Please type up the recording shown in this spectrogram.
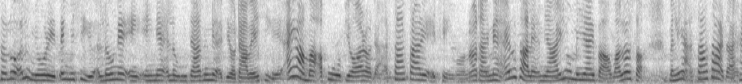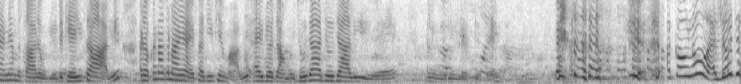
ဆိုလို့အဲ့လိုမျိုးတွေတိတ်မရှိဘူးအလုံးနဲ့အိမ်အိမ်နဲ့အဲ့လိုမိသားစုနဲ့အပျော်ဒါပဲရှိတယ်အဲ့ဟာမှအပူအပျော်ကတော့ဒါအစားစားတဲ့အချိန်ပေါ့နော်ဒါပေမဲ့အဲ့ဥစ္စာလည်းအများကြီးတော့မရိုက်ပါဘူးဘာလို့လဲဆိုတော့မလင်းကအစားစားကြဟန်နဲ့မစားတော့ဘူးလေတကယ်ကြီးစားရလေအဲ့တော့ခဏခဏရရင်ဖက်တီးဖြစ်မှာလေအဲ့ဒီအတွက်ကြောင့်မို့ဂျိုးကြဂျိုးကြလေးတွေပဲအဲ့လိုမျိုးလေးလည်းဖြစ်တယ်အကုန်လုံးကအလွတ်ကြ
